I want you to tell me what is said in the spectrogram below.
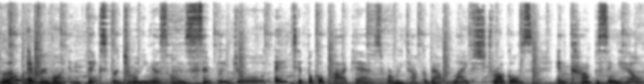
Hello, everyone, and thanks for joining us on Simply Jewel Atypical Podcast, where we talk about life struggles, encompassing health,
